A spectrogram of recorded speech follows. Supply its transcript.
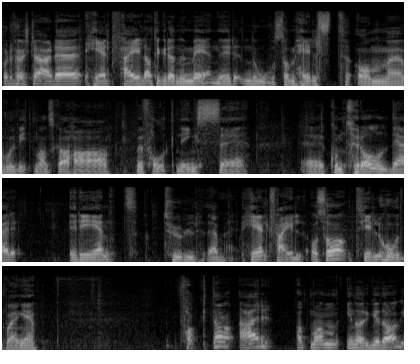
For det første er det helt feil at De Grønne mener noe som helst om hvorvidt man skal ha befolkningskontroll. Det er rent tull. Det er helt feil. Og så til hovedpoenget. Fakta er at man i Norge i dag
